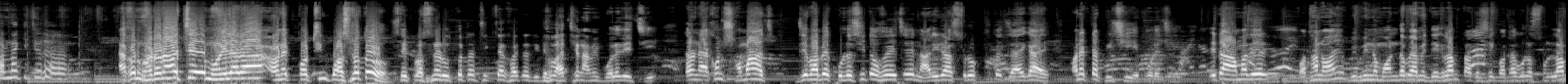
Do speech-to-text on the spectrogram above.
অন্য কিছু ধরো। এখন ঘটনা হচ্ছে মহিলারা অনেক কঠিন প্রশ্ন তো সেই প্রশ্নের উত্তরটা ঠিকঠাক হয়তো দিতে পারছেন আমি বলে দিচ্ছি। কারণ এখন সমাজ যেভাবে কলুষিত হয়েছে নারীরা সুরক্ষিত জায়গায় অনেকটা পিছিয়ে পড়েছে। এটা আমাদের কথা নয় বিভিন্ন মণ্ডপে আমি দেখলাম তাদের সেই কথাগুলো শুনলাম।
